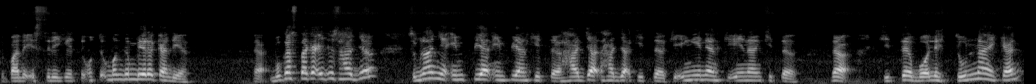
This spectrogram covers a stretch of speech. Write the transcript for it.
kepada isteri kita untuk menggembirakan dia. Ya, bukan setakat itu sahaja, sebenarnya impian-impian kita, hajat-hajat kita, keinginan-keinginan kita, ya, kita boleh tunaikan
